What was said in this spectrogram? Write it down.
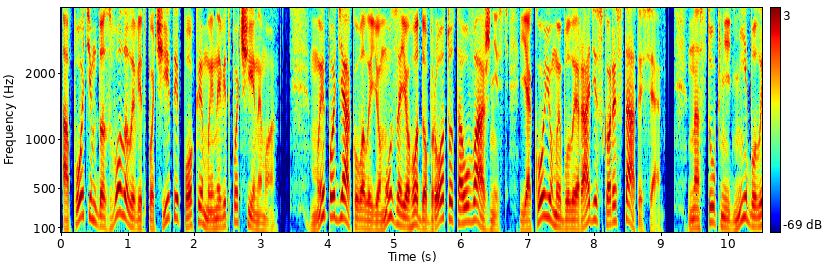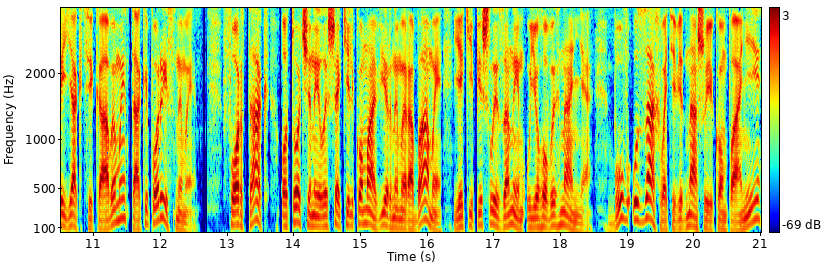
а потім дозволили відпочити, поки ми не відпочинемо. Ми подякували йому за його доброту та уважність, якою ми були раді скористатися. Наступні дні були як цікавими, так і корисними. Фортак, оточений лише кількома вірними рабами, які пішли за ним у його вигнання, був у захваті від нашої компанії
